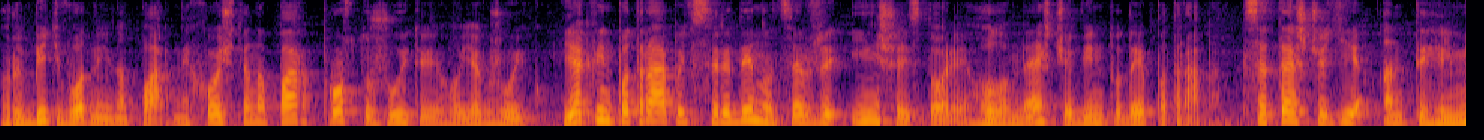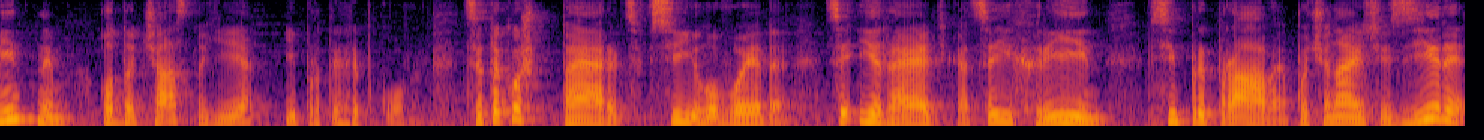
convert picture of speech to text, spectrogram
Робіть водний напар. Не хочете напар, просто жуйте його як жуйку. Як він потрапить всередину, це вже інша історія. Головне, що він туди потрапив. Все те, що є антигельмінтним, одночасно є і протигрибковим. Це також перець, всі його види, це і редька, це і хрін, всі приправи, починаючи з зіри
